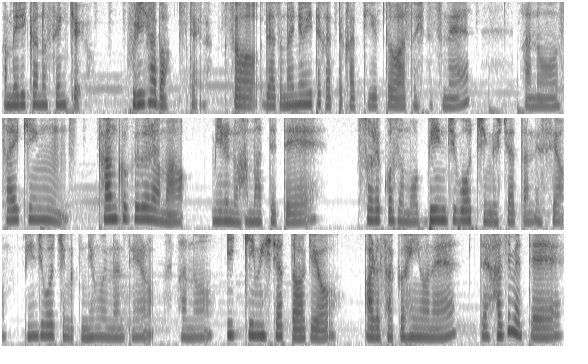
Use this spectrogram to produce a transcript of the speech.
アメリカの選挙よ。振り幅。みたいな。そう。であと何を言いたかったかっていうとあと一つね。あの最近韓国ドラマ見るのハマっててそれこそもうビンジウォッチングしちゃったんですよ。ビンジウォッチングって日本語になんていうの？あの一気見しちゃったわけよ。ある作品をね。で初めて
